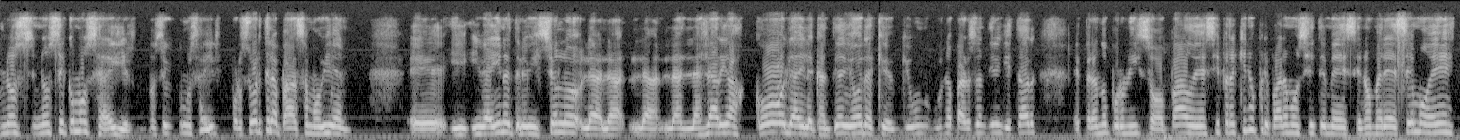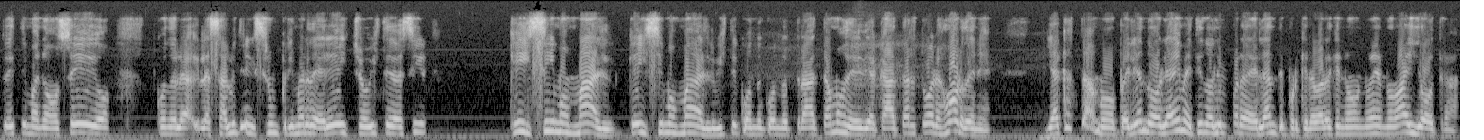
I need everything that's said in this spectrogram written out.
no, no sé cómo seguir, no sé cómo seguir. Por suerte la pasamos bien. Eh, y, y veía en la televisión las largas colas y la cantidad de horas que, una persona tiene que estar esperando por un hisopado y decir, ¿para qué nos preparamos siete meses? ¿Nos merecemos esto, este manoseo? Cuando la, salud tiene que ser un primer derecho, ¿viste? Decir, ¿qué hicimos mal? ¿Qué hicimos mal? ¿Viste? Cuando, cuando tratamos de, acatar todas las órdenes. Y acá estamos peleando y metiéndole para adelante porque la verdad es que no, no, no hay otra.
